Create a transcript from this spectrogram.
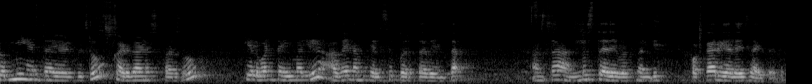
ಕಮ್ಮಿ ಅಂತ ಹೇಳ್ಬಿಟ್ಟು ಕಡೆಗಾಣಿಸ್ಬಾರ್ದು. ಕೆಲವೊಂದು ಟೈಮಲ್ಲಿ ಅವೇ ನಮ್ಮ ಕೆಲಸಕ್ಕೆ ಬರ್ತವೆ ಅಂತ. ಅಂತ ಅನ್ನಿಸ್ತಾ ಇದೆ ಇವತ್ತು ನನಗೆ. ಪಕ್ಕಾ ರಿಯಲೈಸ್ ಆಯ್ತದೆ.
